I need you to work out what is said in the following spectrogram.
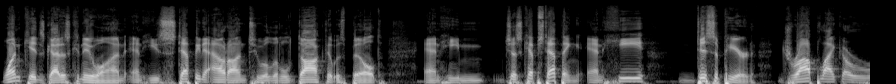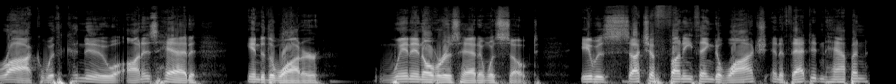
one kid's got his canoe on, and he's stepping out onto a little dock that was built, and he just kept stepping, and he disappeared, dropped like a rock with canoe on his head into the water, went in over his head, and was soaked. It was such a funny thing to watch, and if that didn't happen,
